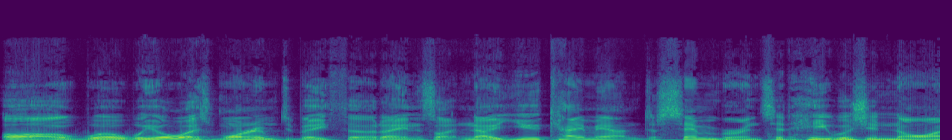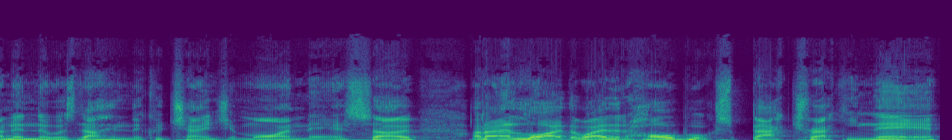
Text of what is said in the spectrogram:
oh, well, we always wanted him to be 13, it's like, no, you came out in December and said he was your nine and there was nothing that could change your mind there. So I don't like the way that Holbrook's backtracking there.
